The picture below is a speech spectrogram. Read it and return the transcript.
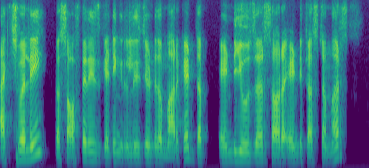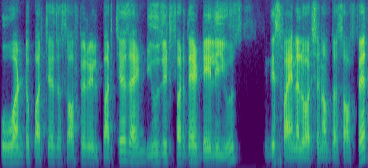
Actually, the software is getting released into the market. The end users or end customers who want to purchase the software will purchase and use it for their daily use in this final version of the software.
